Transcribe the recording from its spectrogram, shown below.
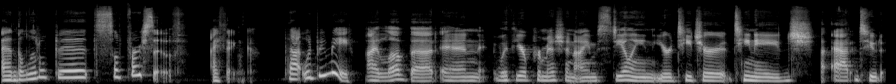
and a little bit subversive, I think that would be me. I love that. And with your permission, I'm stealing your teacher teenage attitude.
